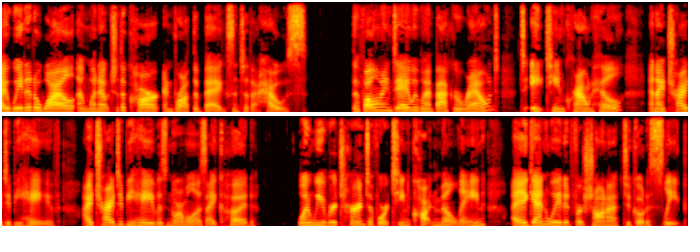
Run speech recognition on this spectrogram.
I waited a while and went out to the car and brought the bags into the house. The following day, we went back around to 18 Crown Hill, and I tried to behave. I tried to behave as normal as I could. When we returned to 14 Cotton Mill Lane, I again waited for Shauna to go to sleep.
